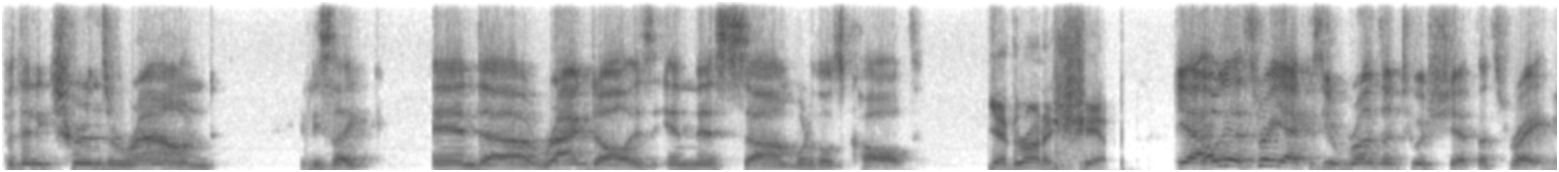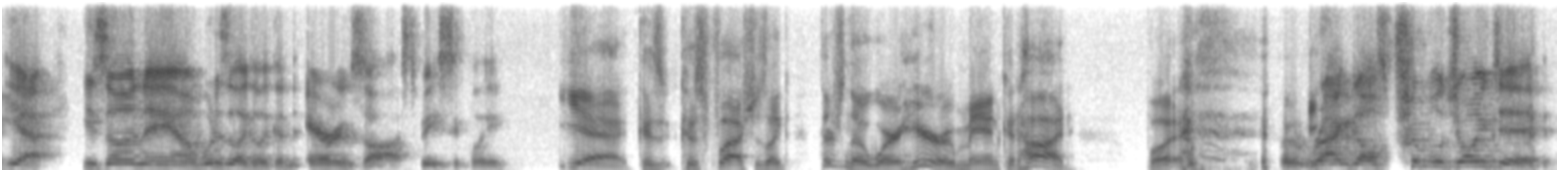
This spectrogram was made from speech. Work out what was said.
But then he turns around and he's like, and uh, ragdoll is in this um, what are those called? Yeah, they're on a ship. Yeah, oh yeah, that's right. Yeah, because he runs onto a ship. That's right. Yeah. Yeah, he's on a um, what is it like like an air exhaust basically. Yeah, because Flash is like, there's nowhere here a man could hide. But But Ragdoll's triple jointed.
